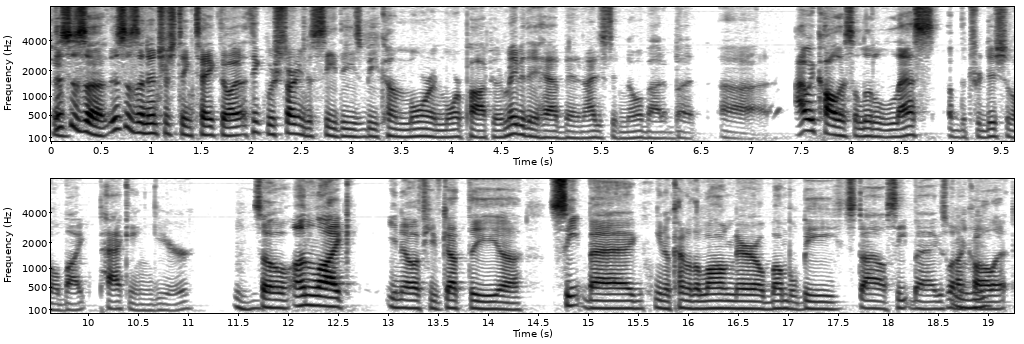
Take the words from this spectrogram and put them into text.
This is a this is an interesting take, though. I think we're starting to see these become more and more popular. Maybe they have been, and I just didn't know about it. But uh, I would call this a little less of the traditional bike packing gear. So unlike you know if you've got the uh, seat bag, you know, kind of the long narrow bumblebee style seat bag is what I mm-hmm. call it.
